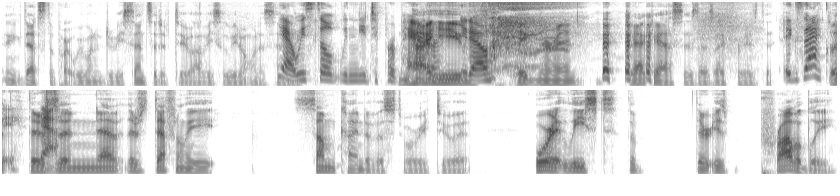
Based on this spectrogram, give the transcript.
think that's the part we wanted to be sensitive to. Obviously, we don't want to sound Yeah, like we still we need to prepare, naive, you know. ignorant jackasses, as I phrased it. exactly. But there's yeah. a ne- there's definitely some kind of a story to it, or at least the there is probably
